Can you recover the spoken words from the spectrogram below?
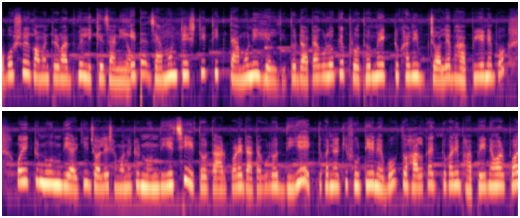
অবশ্যই কমেন্টের মাধ্যমে লিখে জানিও। এটা যেমন টেস্টি, ঠিক তেমনই হেলদি তো ডাটাগুলোকে প্রথমে একটুখানি জলে ভাপিয়ে নেব। ওই একটু নুন দিয়ে আর কি, জলে সামান্য একটু নুন দিয়েছি, তো তারপরে ডাটাগুলো দিয়ে একটুখানি আর কি ফুটিয়ে নেব। তো হালকা একটুখানি ভাপিয়ে নেওয়ার পর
